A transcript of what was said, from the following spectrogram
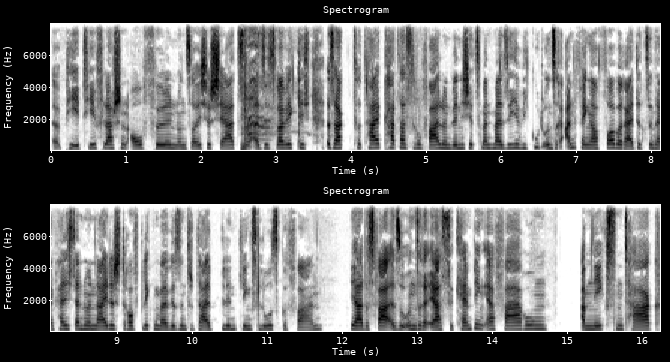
äh, PET-Flaschen auffüllen und solche Scherze. Also es war wirklich, es war total katastrophal. Und wenn ich jetzt manchmal sehe, wie gut unsere Anfänger vorbereitet sind, dann kann ich da nur neidisch drauf blicken, weil wir sind total blindlings losgefahren. Ja, das war also unsere erste Camping-Erfahrung. Am nächsten Tag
